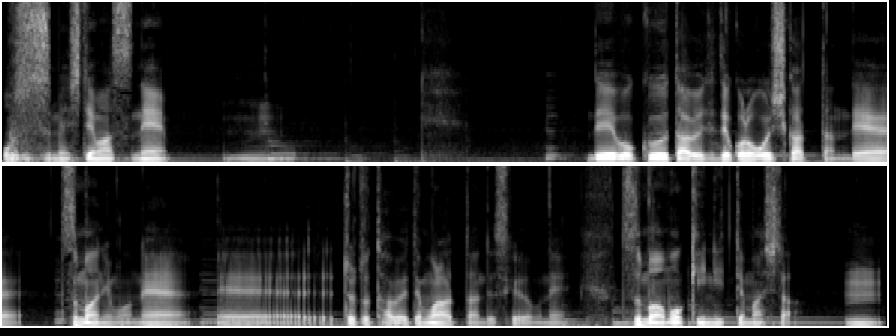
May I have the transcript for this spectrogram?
おすすめしてますね。うん、で僕食べててこれ美味しかったんで妻にもね、えー、ちょっと食べてもらったんですけどもね妻も気に入ってました。うん。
